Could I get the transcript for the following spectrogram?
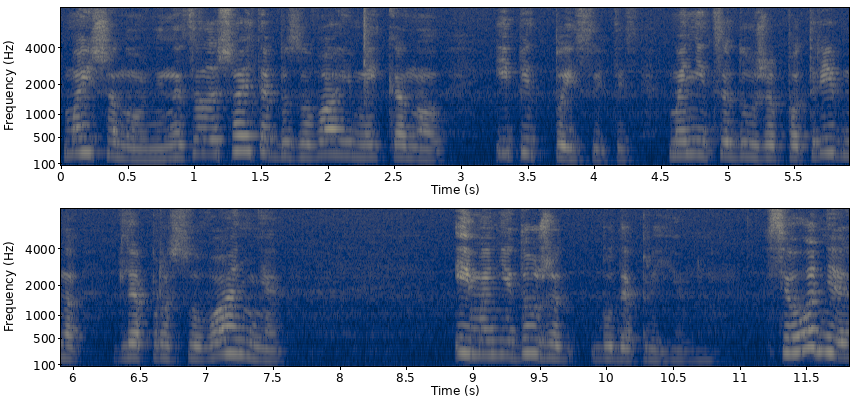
Мої шановні, не залишайте без уваги мій канал і підписуйтесь. Мені це дуже потрібно для просування і мені дуже буде приємно. Сьогодні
